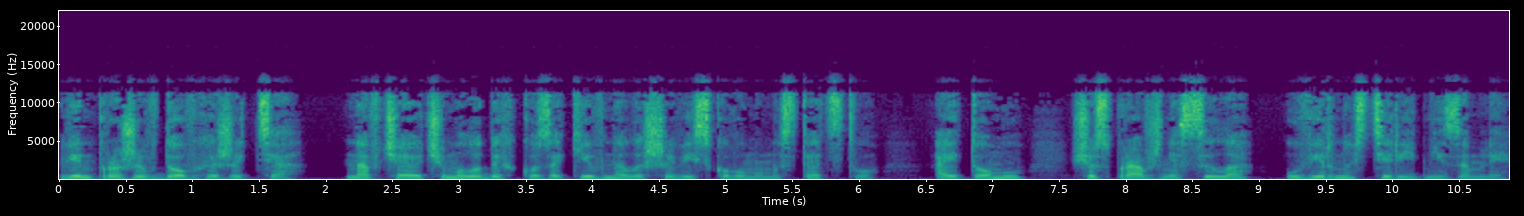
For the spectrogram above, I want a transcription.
Він прожив довге життя, навчаючи молодих козаків не лише військовому мистецтву, а й тому, що справжня сила у вірності рідній землі.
